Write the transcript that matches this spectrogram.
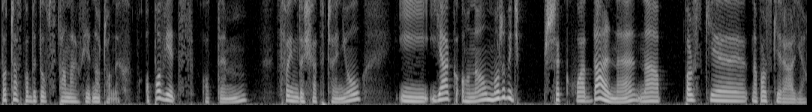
podczas pobytu w Stanach Zjednoczonych. Opowiedz o tym swoim doświadczeniu i jak ono może być przekładalne na polskie, na polskie realia.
